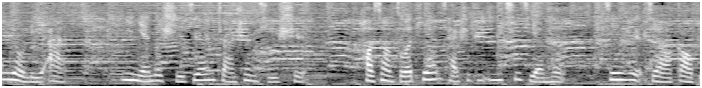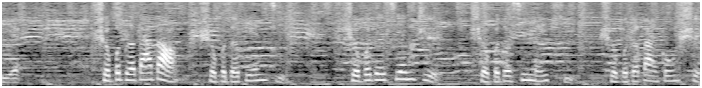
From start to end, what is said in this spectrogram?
又离岸，一年的时间转瞬即逝，好像昨天才是第一期节目，今日就要告别。舍不得搭档，舍不得编辑，舍不得监制，舍不得新媒体，舍不得办公室，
